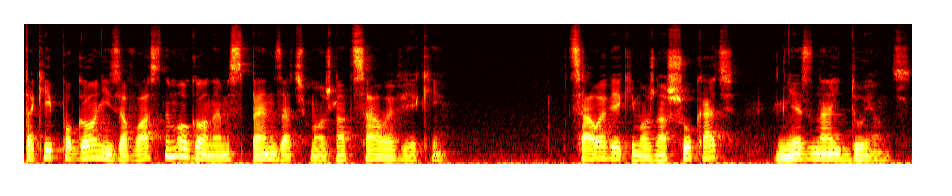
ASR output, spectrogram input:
Takiej pogoni za własnym ogonem spędzać można całe wieki. Całe wieki można szukać, nie znajdując.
